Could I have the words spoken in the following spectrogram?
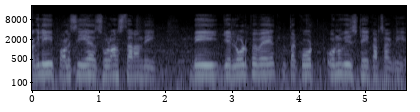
ਅਗਲੀ ਪਾਲਿਸੀ ਹੈ 16 17 ਦੀ, ਵੀ ਜੇ ਲੋੜ ਪਵੇ ਤਾਂ ਕੋਰਟ ਉਹਨੂੰ ਵੀ ਸਟੇ ਕਰ ਸਕਦੀ ਹੈ।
